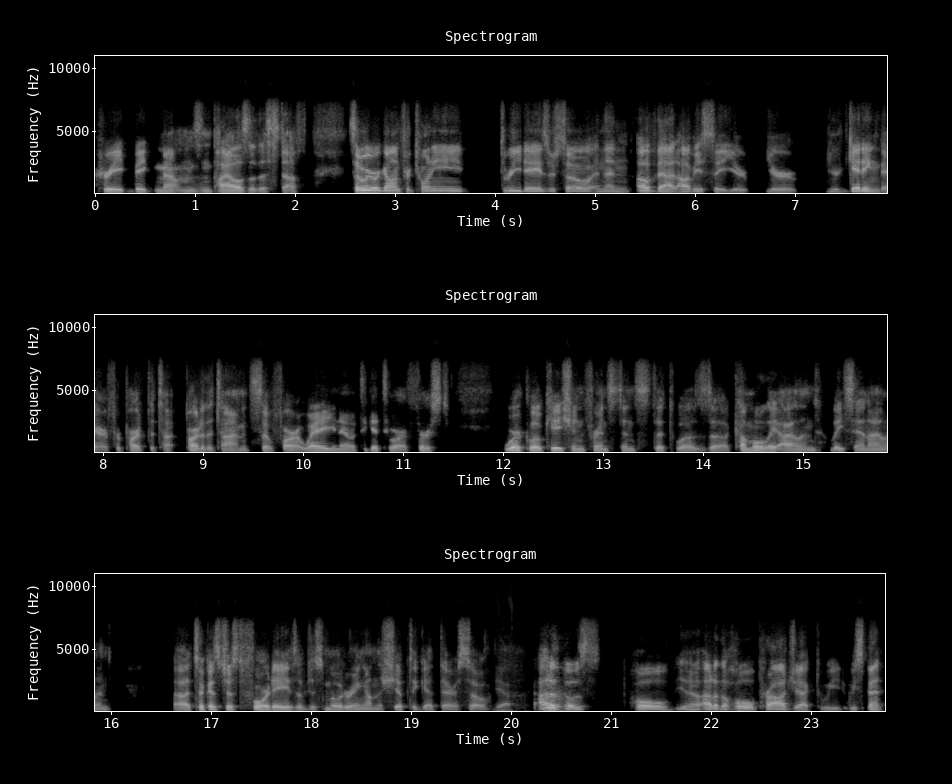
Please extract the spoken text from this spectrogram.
create big mountains and piles of this stuff. So we were gone for 23 days or so, and then of that, obviously, you're you're you're getting there for part the t- part of the time. It's so far away, you know, to get to our first work location, for instance, that was uh, Kamole Island, Laysan Island. Uh, it took us just four days of just motoring on the ship to get there. So yeah, out of those whole, you know, out of the whole project, we we spent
